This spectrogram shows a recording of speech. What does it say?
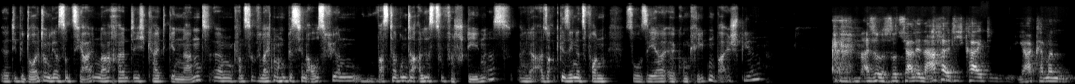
die Bedeutung der sozialen Nachhaltigkeit genannt. Ähm, kannst du vielleicht noch ein bisschen ausführen, was darunter alles zu verstehen ist? Äh, also abgesehen jetzt von so sehr äh, konkreten Beispielen? Also soziale Nachhaltigkeit, ja, kann man,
